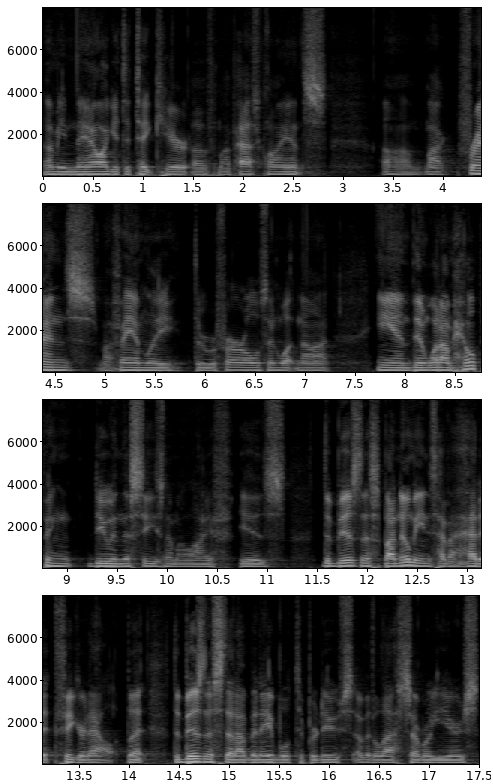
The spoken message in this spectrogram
I mean, now I get to take care of my past clients, um, my friends, my family through referrals and whatnot. And then what I'm helping do in this season of my life is the business. By no means have I had it figured out, but the business that I've been able to produce over the last several years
